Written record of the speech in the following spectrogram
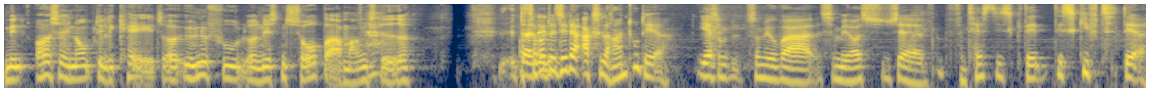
men også enormt delikat og yndefuld og næsten sårbar mange steder. Der og så var det det der accelerando der, ja. som, som jo var, som jeg også synes er fantastisk, det, det skift der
